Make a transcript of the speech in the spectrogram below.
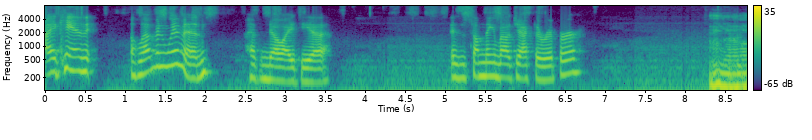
I can't. Eleven women. I have no idea. Is it something about Jack the Ripper? No,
